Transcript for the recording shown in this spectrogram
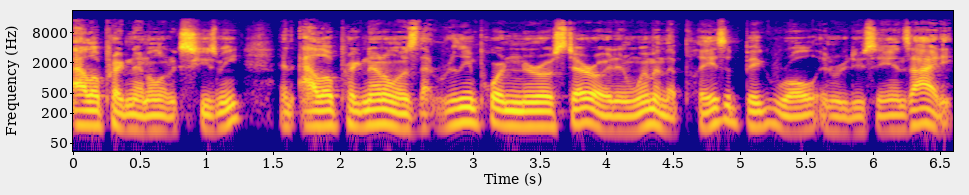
allopregnenolone, excuse me. And allopregnenolone is that really important neurosteroid in women that plays a big role in reducing anxiety.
